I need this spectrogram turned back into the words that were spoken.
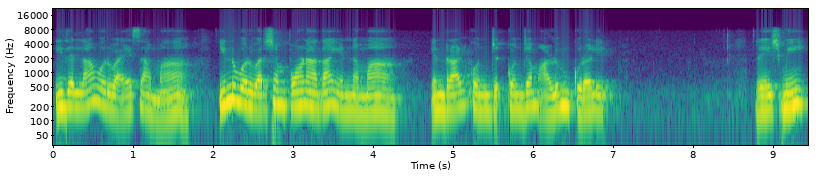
இதெல்லாம் ஒரு வயசாம்மா. இன்னும் ஒரு வருஷம் போனாதான் என்னம்மா? என்றாள் கொஞ்சம் கொஞ்சம் அழும் குரலில். ரேஷ்மி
